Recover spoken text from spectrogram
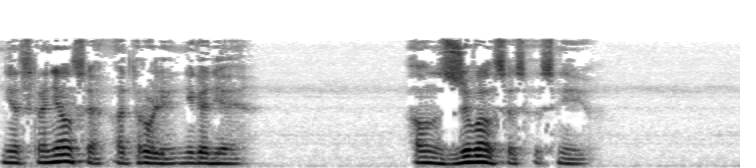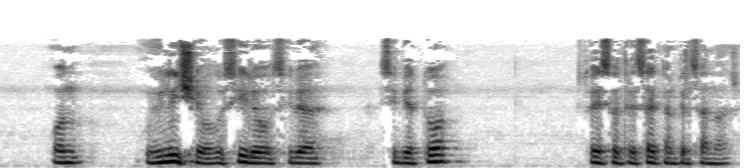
не отстранялся от роли негодяя, а он сживался с, с нею. Он увеличивал, усиливал себя, себе то, что есть в отрицательном персонаже.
